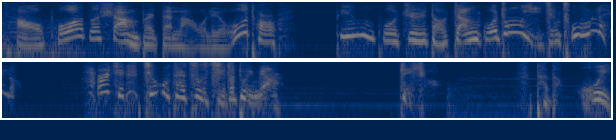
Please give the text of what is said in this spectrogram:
草坡子上边的老刘头，并不知道张国忠已经出来了，而且就在自己的对面。这时候，他的慧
